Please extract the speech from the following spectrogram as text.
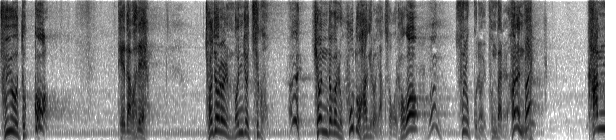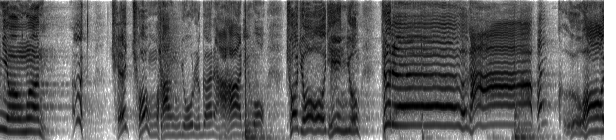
주유 듣고 대답하되 저절을 먼저 치고 현덕을 후두하기로 약속을 하고 수륙군을 분발을 하는데 감영원 최총황 율간 아리고 조조진중 들어가. 그와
